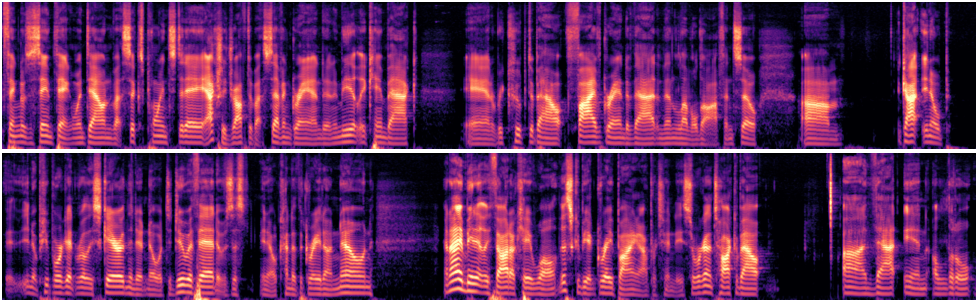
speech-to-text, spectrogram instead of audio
thing, it was the same thing. It went down about six points today, actually dropped about seven grand, and immediately came back and recouped about five grand of that and then leveled off. And so, um, got, you know, you know, people were getting really scared and they didn't know what to do with it. It was just, you know, kind of the great unknown. And I immediately thought, okay, well, this could be a great buying opportunity. So we're going to talk about uh, that in a little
